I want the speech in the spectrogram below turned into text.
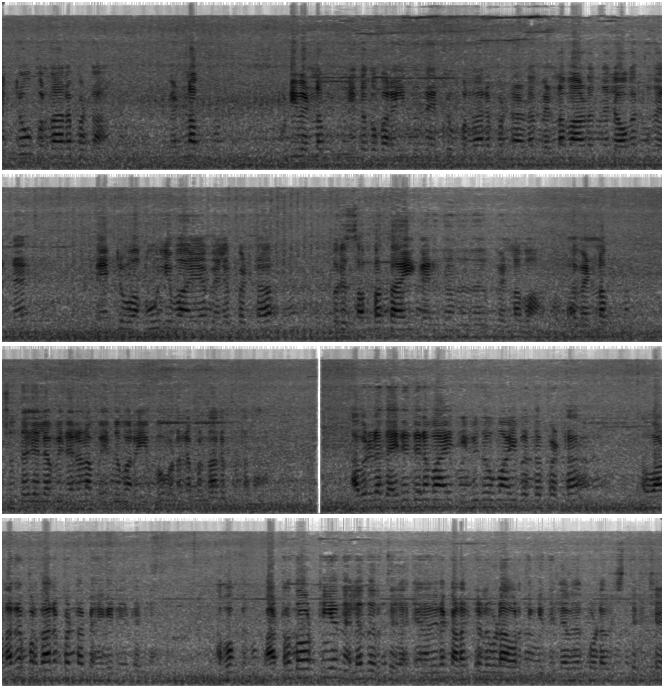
ഏറ്റവും പ്രധാനപ്പെട്ട വെള്ളം കുടിവെള്ളം എന്നൊക്കെ പറയുന്നത് ഏറ്റവും പ്രധാനപ്പെട്ടാണ്. വെള്ളമാണെന്ന് ലോകത്ത് തന്നെ ഏറ്റവും അമൂല്യമായ വിലപ്പെട്ട ഒരു സമ്പത്തായി കരുതുന്നത് വെള്ളമാണ്. ആ വെള്ളം ശുദ്ധജല വിതരണം എന്ന് പറയുമ്പോൾ വളരെ പ്രധാനപ്പെട്ടതാണ്. അവരുടെ ദൈനംദിനമായ ജീവിതവുമായി ബന്ധപ്പെട്ട വളരെ പ്രധാനപ്പെട്ട മേഖലയിലല്ല. അപ്പോൾ വാട്ടർ അതോറിറ്റിയെ നിലനിർത്തുക. ഞാൻ അതിന്റെ കണക്കുകൾ ഇവിടെ ആവർത്തിക്കുന്നില്ല. കൂടെ വിസ്തരിച്ച്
